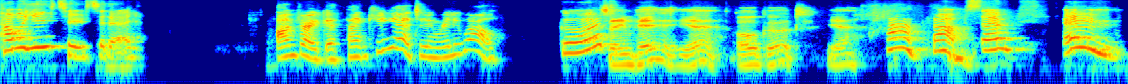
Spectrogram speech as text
How are you two today? I'm very good, thank you. Yeah, doing really well. Good. Same here. Yeah, all good. Yeah. Fab, fab. So, um,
